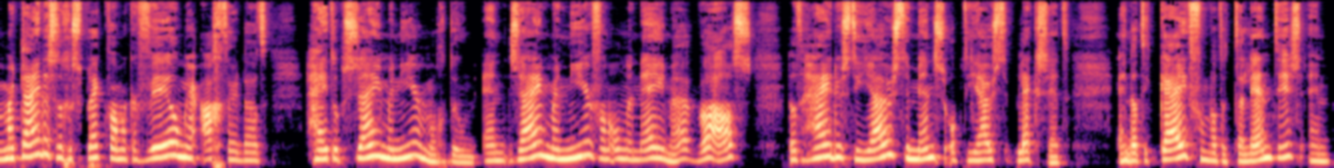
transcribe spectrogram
maar tijdens het gesprek kwam ik er veel meer achter dat hij het op zijn manier mocht doen. En zijn manier van ondernemen was dat hij dus de juiste mensen op de juiste plek zet. En dat hij kijkt van wat het talent is. En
